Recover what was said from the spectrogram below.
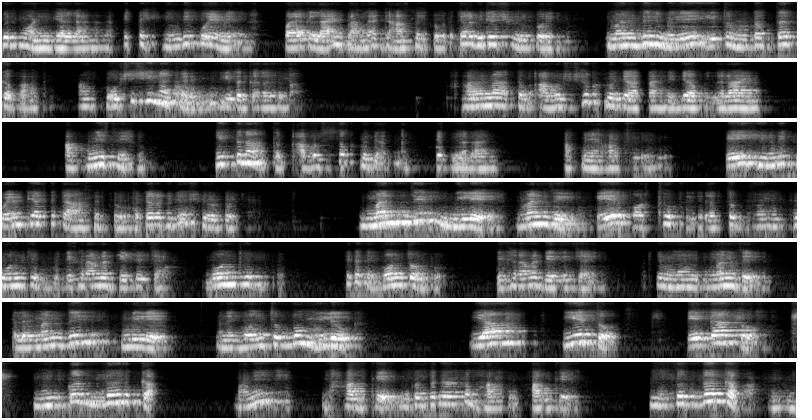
Good morning deer learner একটা হিন্দি পোয়েমে কয়েক line বাংলায় ট্রান্সলেট করবো তো चलो वीडियो शुरू করি मंजिल मिले, ये तो मुकद्दर का बात है। हम कोशिश ही ना करें, ये तो गलत बात हारना तब आवश्यक हो जाता है जब लड़ाई अपने से हो। जीतना तब आवश्यक हो जाता है जब लड़ाई अपने आप से हो। यही हिंदी पोएम की आज ट्रांसलेट करो तो चलो वीडियो शुरू करते हैं। মঞ্জিল মিলে মঞ্জিল এর অর্থ কি? এর অর্থ যেখানে আমরা যেতে চাই গন্তব্য ঠিক আছে? গন্তব্য। যেখানে আমরা যেতে চাই। মন- মঞ্জিল তাহলে মঞ্জিল মিলে মানে গন্তব্য মিলুক। ইয়া ইয়ে তো, এটা তো মুকদ্দর কা মানে ভাগ্যের। মুকদ্দরের অর্থ ভাগ্য, ভাগ্যের। মুকদ্দর কা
